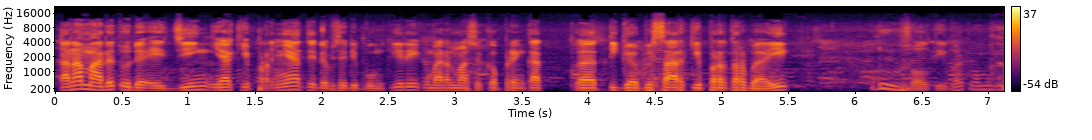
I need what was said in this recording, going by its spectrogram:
Karena Madrid udah aging, ya kipernya tidak bisa dipungkiri kemarin masuk ke peringkat eh, tiga besar kiper terbaik. Aduh, salty banget ngomong.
